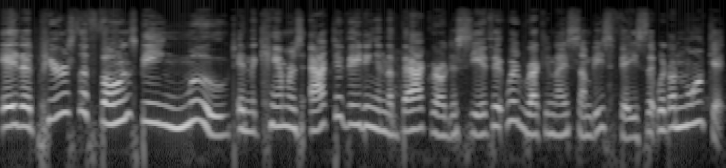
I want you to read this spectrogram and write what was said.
It appears the phone's being moved and the camera's activating in the background to see if it would recognize somebody's face that would unlock it.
